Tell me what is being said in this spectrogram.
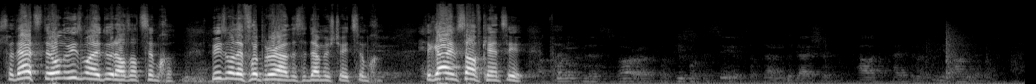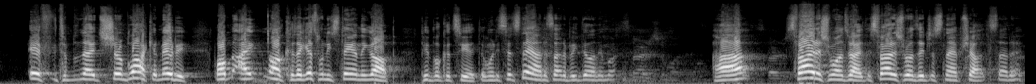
So that's the only reason why I do it. Al simcha. The reason why they flip it around is to demonstrate simcha. The guy himself can't see it. If to shouldn't block it, maybe. Well, I no, because I guess when he's standing up, people could see it. And when he sits down, it's not a big deal anymore. Huh? Swedish ones, right? The Swedish ones, they just snap shot. It's not a,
